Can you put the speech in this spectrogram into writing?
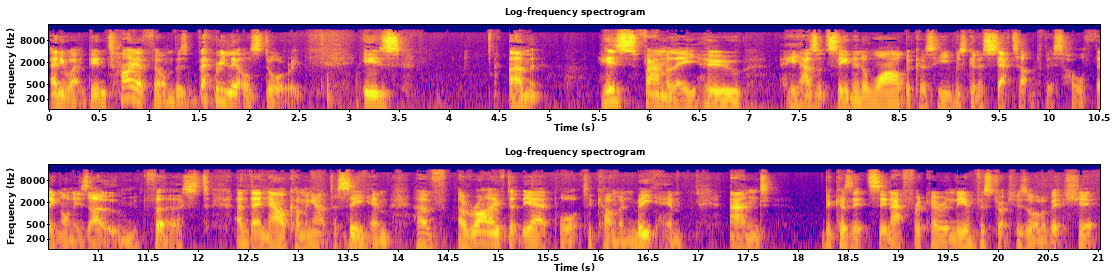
Anyway, the entire film, there's very little story, is um, his family, who he hasn't seen in a while because he was going to set up this whole thing on his own first, and they're now coming out to see him, have arrived at the airport to come and meet him. And because it's in Africa and the infrastructure is all a bit shit,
